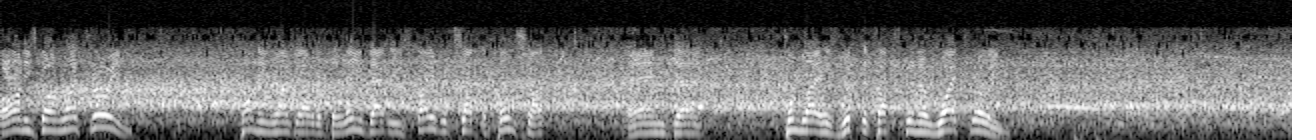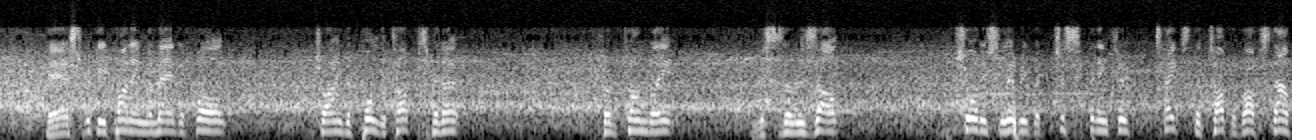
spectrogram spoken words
Oh, and he's gone right through him. Ponting won't be able to believe that. His favourite shot, the pull shot. And uh, has whipped the top spinner right through him. Yes, Ricky Ponting, the man to fall, trying to pull the top spinner from Kumble. This is the result. Shortish delivery, but just spinning through, takes the top of off stump.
